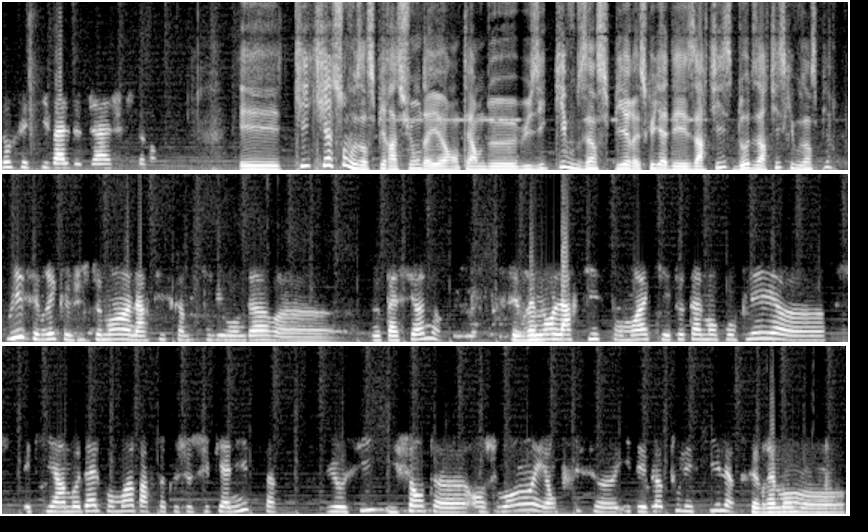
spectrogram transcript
nos festivals de jazz, justement. Et qui, quelles sont vos inspirations d'ailleurs en termes de musique? Qui vous inspire? Est-ce qu'il y a des artistes, d'autres artistes qui vous inspirent? Oui, c'est vrai que justement, un artiste comme Stevie Wonder euh, me passionne c'est vraiment l'artiste pour moi qui est totalement complet euh, et qui est un modèle pour moi parce que je suis pianiste. Lui aussi, il chante euh, en jouant et en plus euh, il développe tous les styles. C'est vraiment mon,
